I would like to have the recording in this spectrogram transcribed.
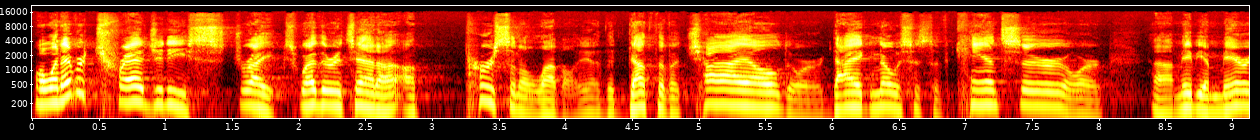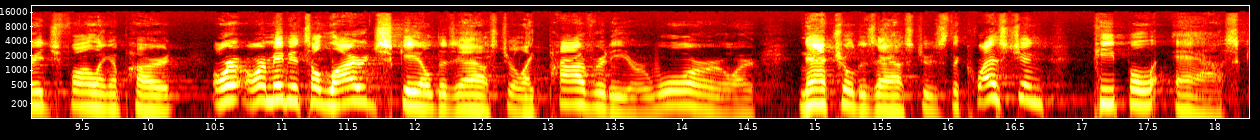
Well, whenever tragedy strikes, whether it's at a, a personal level, you know, the death of a child or diagnosis of cancer or uh, maybe a marriage falling apart, or, or maybe it's a large scale disaster like poverty or war or natural disasters, the question people ask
